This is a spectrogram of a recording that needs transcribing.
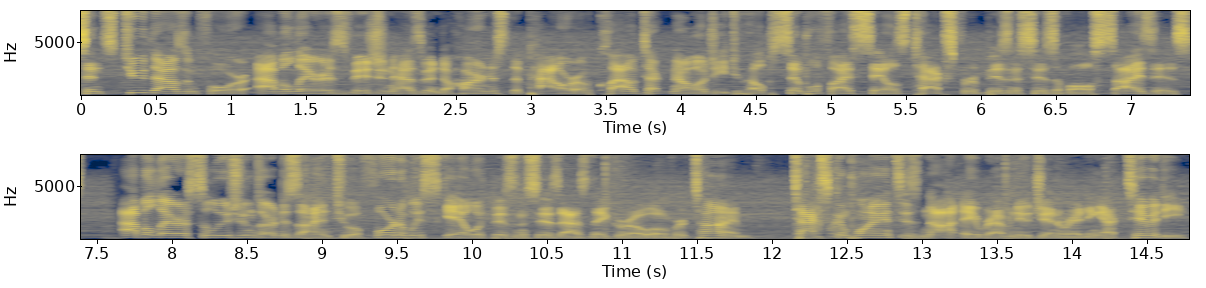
since 2004, Avalara's vision has been to harness the power of cloud technology to help simplify sales tax for businesses of all sizes. Avalara solutions are designed to affordably scale with businesses as they grow over time. Tax compliance is not a revenue generating activity.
